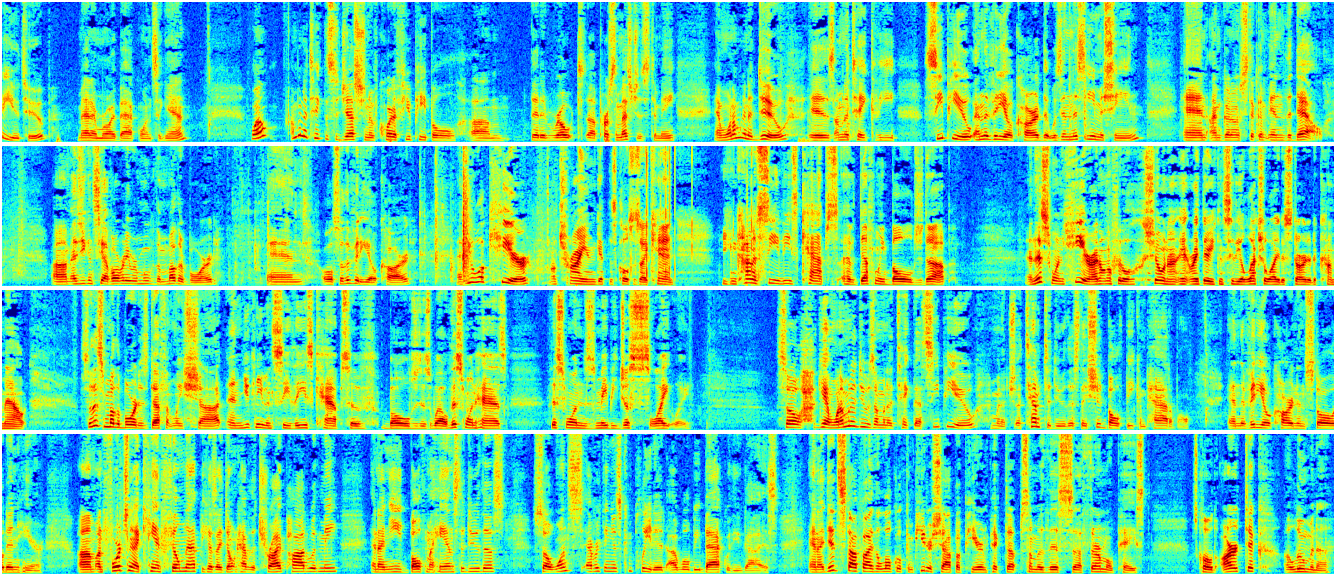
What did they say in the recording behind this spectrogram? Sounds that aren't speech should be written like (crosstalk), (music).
Hey YouTube, Matt M. Roy back once again. Well, I'm going to take the suggestion of quite a few people um, that had wrote uh, personal messages to me, and what I'm going to do is I'm going to take the CPU and the video card that was in this e-machine, and I'm going to stick them in the Dell. Um, as you can see, I've already removed the motherboard and also the video card. If you look here, I'll try and get as close as I can. You can kind of see these caps have definitely bulged up. And this one here, I don't know if it'll show or not. Right there, you can see the electrolyte has started to come out. So this motherboard is definitely shot, and you can even see these caps have bulged as well. This one has, this one's maybe just slightly. So again, what I'm going to do is I'm going to take that CPU, I'm going to attempt to do this, they should both be compatible, and the video card and install it in here. Um, unfortunately, I can't film that because I don't have the tripod with me, and I need both my hands to do this. So once everything is completed, I will be back with you guys. And I did stop by the local computer shop up here and picked up some of this uh, thermal paste. It's called Arctic Alumina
